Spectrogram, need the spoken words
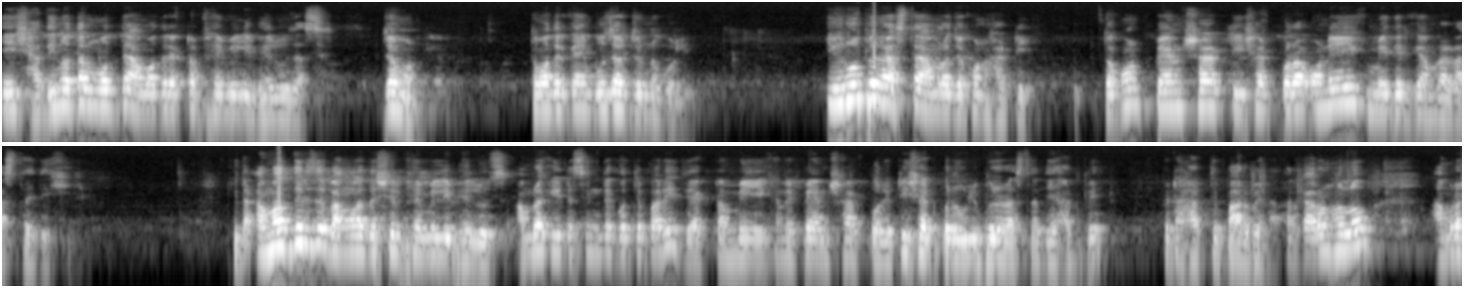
এই স্বাধীনতার মধ্যে আমাদের একটা ফ্যামিলি ভ্যালুজ আছে। যেমন, তোমাদেরকে আমি বোঝার জন্য বলি, ইউরোপের রাস্তায় আমরা যখন হাঁটি, তখন প্যান্ট শার্ট টি শার্ট পরা অনেক মেয়েদেরকে আমরা রাস্তায় দেখি। কিন্তু আমাদের যে বাংলাদেশের ফ্যামিলি ভ্যালুজ আমরা কি এটা চিন্তা করতে পারি যে একটা মেয়ে এখানে প্যান্ট, শার্ট পরে টি শার্ট পরে উলিপুরের রাস্তা দিয়ে হাঁটবে? এটা হাঁটতে পারবে না। তার কারণ হলো, আমরা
